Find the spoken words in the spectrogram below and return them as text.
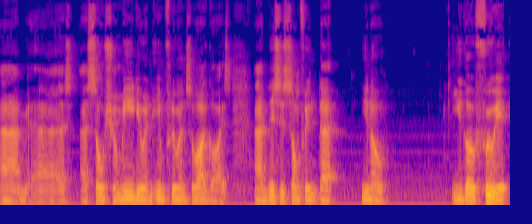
um, uh, uh, social media and influence, right, guys? And this is something that, you know, you go through it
